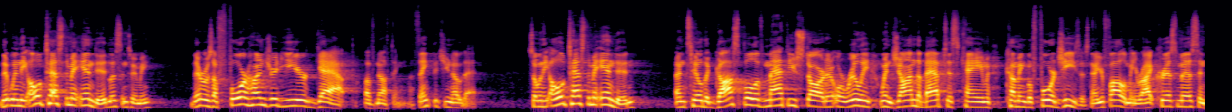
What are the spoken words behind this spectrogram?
that when the Old Testament ended, listen to me, there was a 400 year gap of nothing. I think that you know that. So when the Old Testament ended, until the Gospel of Matthew started, or really when John the Baptist came, coming before Jesus. Now, you're following me, right? Christmas and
